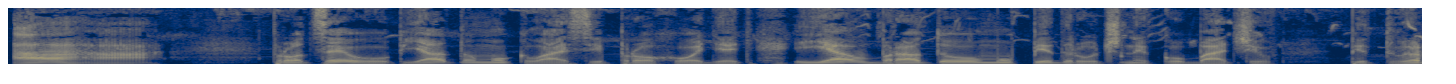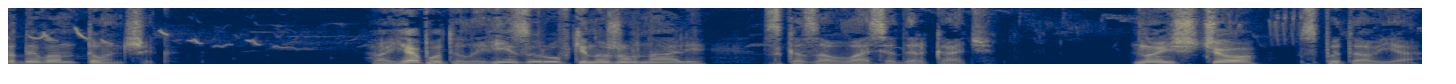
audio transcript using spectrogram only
Ага. Про це у п'ятому класі проходять. Я в братовому підручнику бачив, підтвердив Антончик. А я по телевізору в кіножурналі, сказав Вася Деркач. Ну і що? спитав я.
